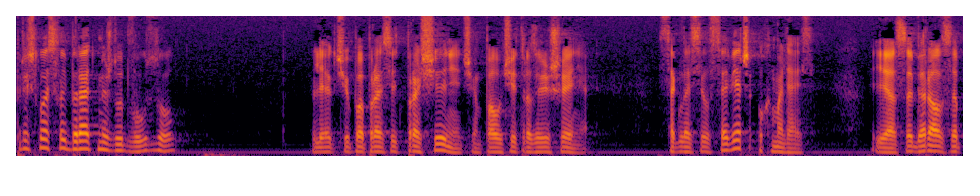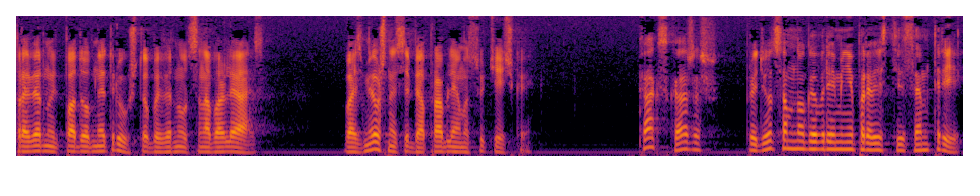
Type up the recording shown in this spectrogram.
Пришлось выбирать между двух зол. Легче попросить прощения, чем получить разрешение, согласился Ведж, ухмыляясь. Я собирался провернуть подобный трюк, чтобы вернуться на Барлиаз. Возьмешь на себя проблемы с утечкой? Как скажешь. Придется много времени провести с М3.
